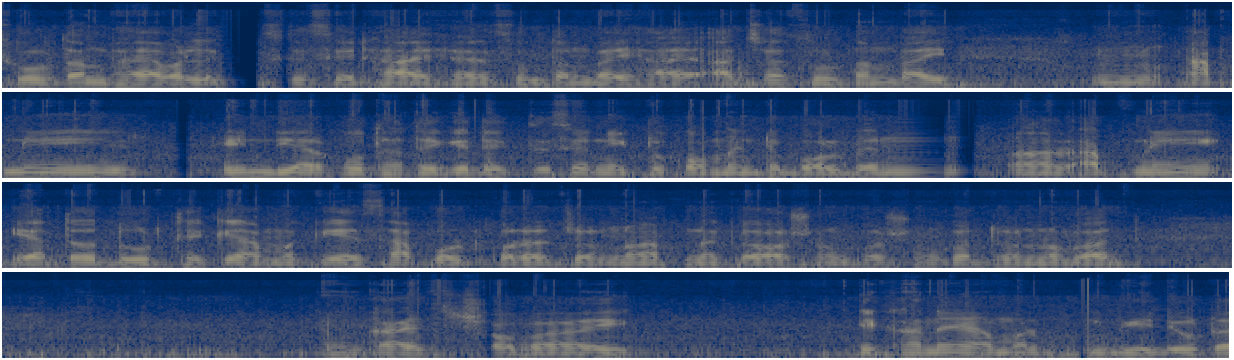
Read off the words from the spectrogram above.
সুলতান ভাই আবার লিখছে সেড হাই হ্যাঁ সুলতান ভাই হাই আচ্ছা সুলতান ভাই আপনি ইন্ডিয়ার কোথা থেকে দেখতেছেন? একটু কমেন্টে বলবেন। আর আপনি এত দূর থেকে আমাকে সাপোর্ট করার জন্য আপনাকে অসংখ্য অসংখ্য ধন্যবাদ। গাইজ সবাই এখানে আমার ভিডিওটা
